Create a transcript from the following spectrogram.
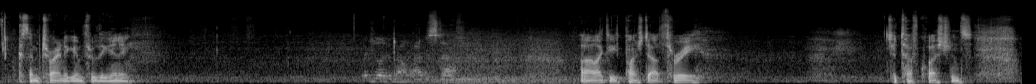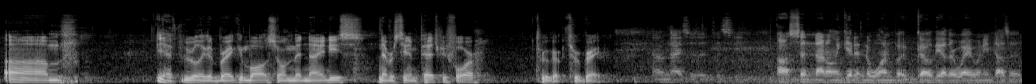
Because I'm trying to get him through the inning. What'd you like about Webb's stuff? Uh, I like that he punched out three. These are tough questions. Um, yeah, really good breaking ball, showing mid 90s. Never seen him pitch before. Threw, threw great. How nice is it to see Austin not only get into one, but go the other way when he does it?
